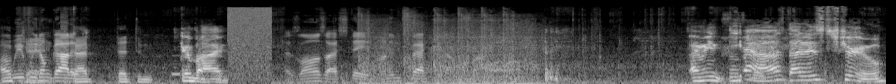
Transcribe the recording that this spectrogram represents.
Okay. We, we don't got it. That that didn't. Goodbye. As long as I stay uninfected, I'm fine. I mean, yeah, that is true.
